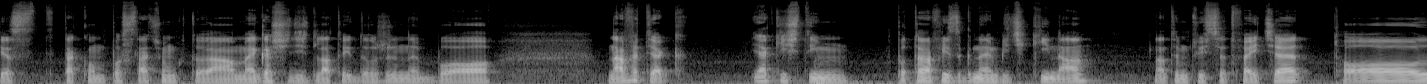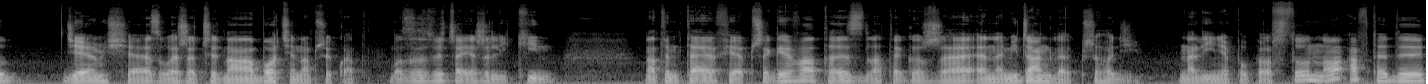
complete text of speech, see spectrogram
jest taką postacią, która mega siedzi dla tej drużyny, bo nawet jak jakiś team potrafi zgnębić kina na tym Twisted Fate, to dzieją się złe rzeczy na bocie na przykład. Bo zazwyczaj jeżeli kin na tym TF-ie przegrywa, to jest dlatego, że enemy jungler przychodzi na linię po prostu, no a wtedy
